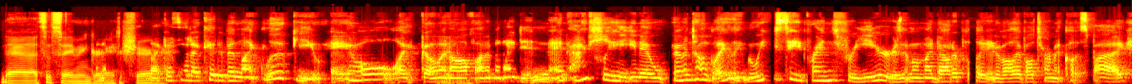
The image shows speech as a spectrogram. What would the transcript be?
yeah, that's a saving grace for sure. Like I said, I could have been like, look, you a hole, like going Yeah. off on him, and I didn't. And actually, you know, we haven't talked lately, but we stayed friends for years. And when my daughter played in a volleyball tournament close by,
